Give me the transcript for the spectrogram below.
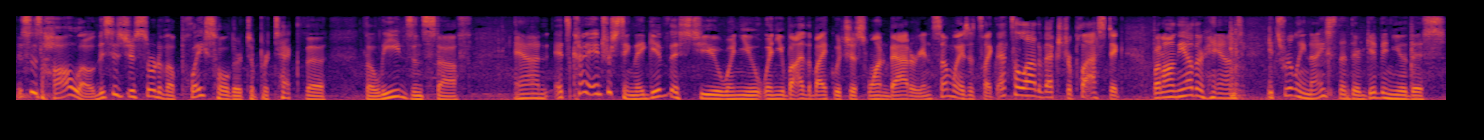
this is hollow. This is just sort of a placeholder to protect the, the leads and stuff. And it's kind of interesting. They give this to you when you when you buy the bike with just one battery. In some ways, it's like that's a lot of extra plastic. But on the other hand, it's really nice that they're giving you this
